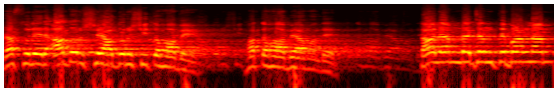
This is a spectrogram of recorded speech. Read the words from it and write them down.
রাসূলের আদর্শে আদর্শিত হবে। হতে হবে আমাদের। তাহলে আমরা জানতে পারলাম,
